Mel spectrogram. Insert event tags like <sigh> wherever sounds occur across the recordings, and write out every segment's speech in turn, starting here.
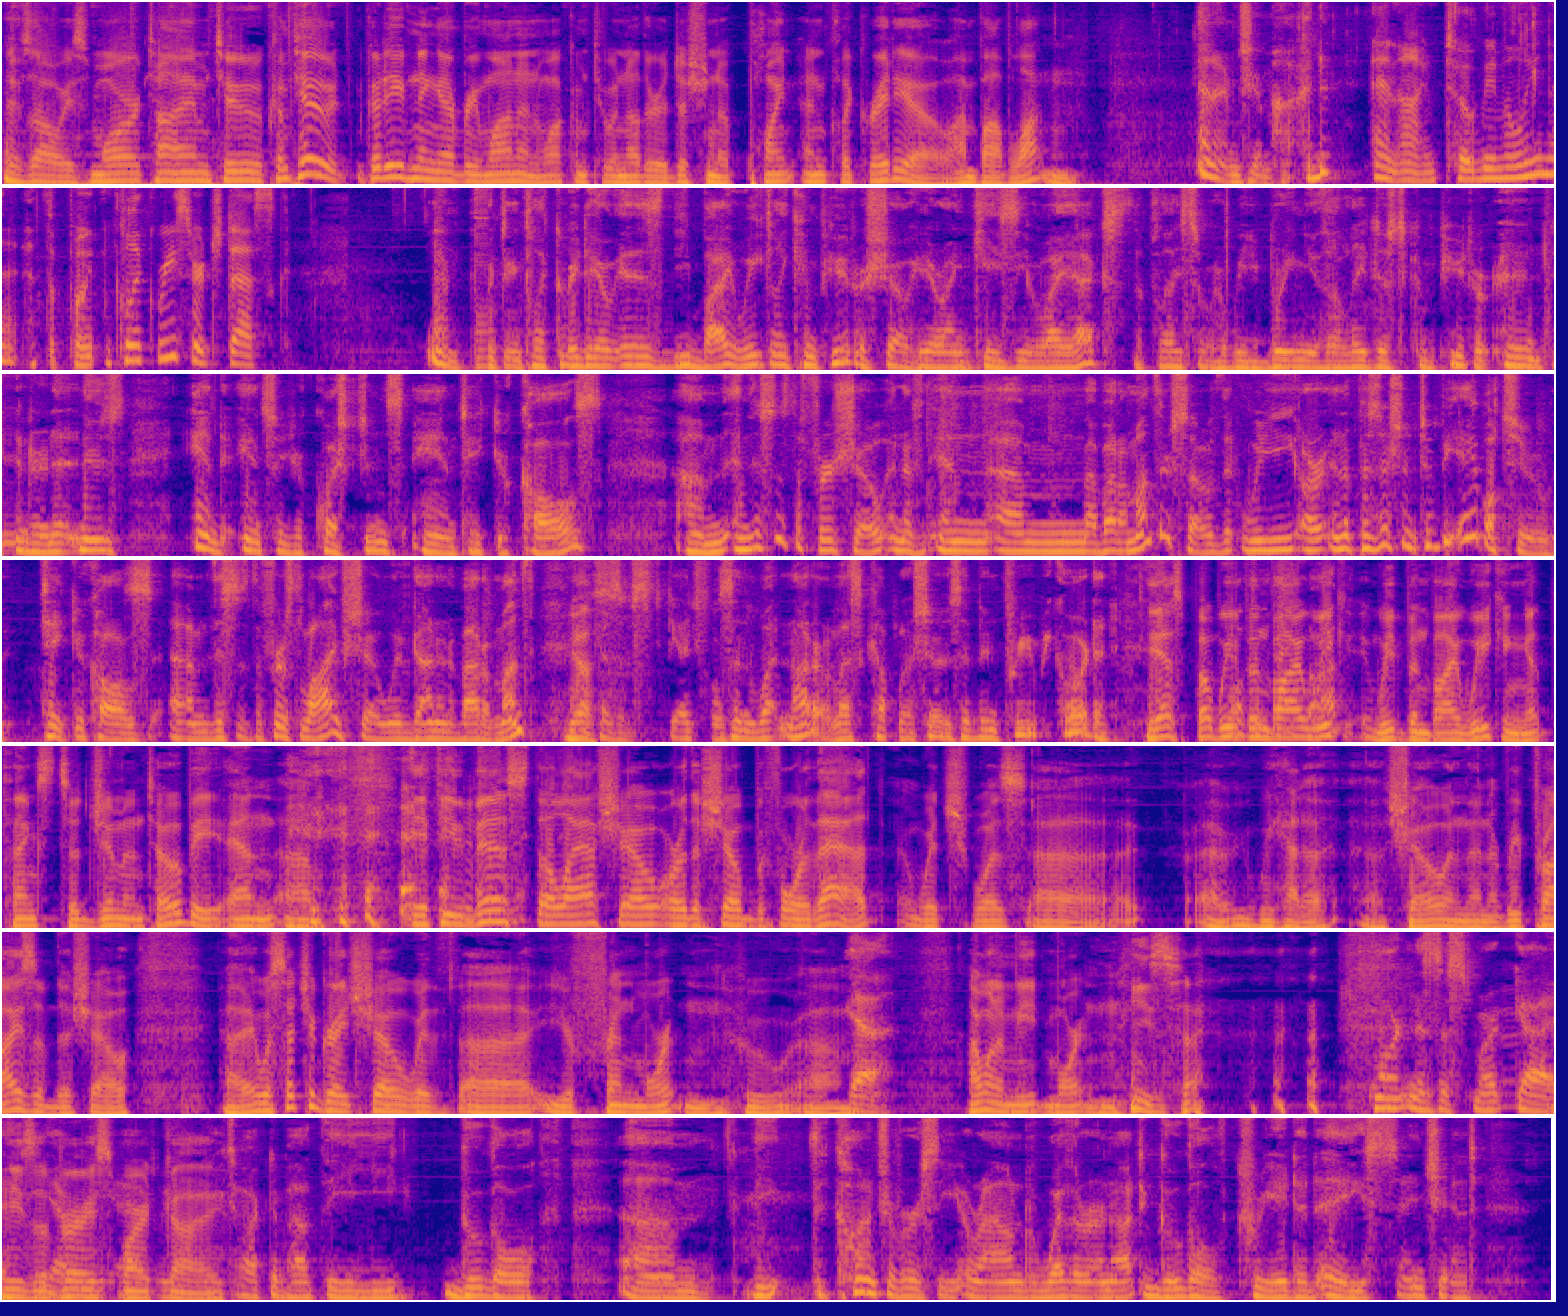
There's always more time to compute. Good evening, everyone, and welcome to another edition of Point and Click Radio. I'm Bob Lawton. And I'm Jim Hyde. And I'm Toby Molina at the Point and Click Research Desk. And Point and Click Radio is the bi-weekly computer show here on KZYX, the place where we bring you the latest computer and internet news and answer your questions and take your calls. Um, and this is the first show in, in um, about a month or so that we are in a position to be able to take your calls. Um, this is the first live show we've done in about a month Yes. because of schedules and whatnot. Our last couple of shows have been pre-recorded. Yes, but we've Welcome been by week we've been by weeking it thanks to Jim and Toby. And um, <laughs> if you missed the last show or the show before that, which was uh, uh, we had a, a show and then a reprise of the show. Uh, it was such a great show with uh, your friend Morton, who um, Yeah. I want to meet Morton. <laughs> He's uh, Morton is a smart guy. He's a very we, smart we- guy. We talked about the Google, um, the the controversy around whether or not Google created a sentient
